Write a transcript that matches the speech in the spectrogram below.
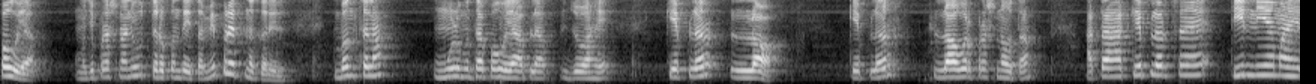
पाहूया. म्हणजे प्रश्नाने उत्तरं पण द्यायचा मी प्रयत्न करेल. मग चला मूळ मुद्दा पाहूया आपला जो आहे केपलर लॉ. केपलर लॉवर प्रश्न होता. आता केपलरचे तीन नियम आहेत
